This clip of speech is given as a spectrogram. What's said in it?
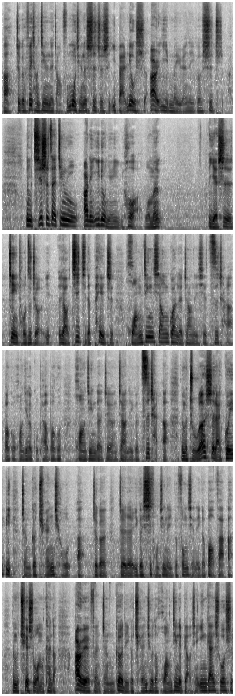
啊，这个非常惊人的涨幅。目前的市值是一百六十二亿美元的一个市值。那么其实，在进入二零一六年以后啊，我们。也是建议投资者要积极的配置黄金相关的这样的一些资产啊，包括黄金的股票，包括黄金的这样这样的一个资产啊。那么主要是来规避整个全球啊这个这的一个系统性的一个风险的一个爆发啊。那么确实我们看到二月份整个的一个全球的黄金的表现，应该说是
